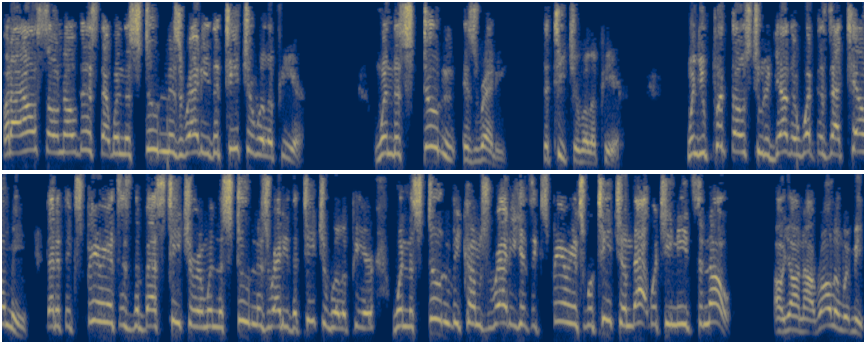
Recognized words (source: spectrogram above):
But I also know this, that when the student is ready, the teacher will appear. When the student is ready, the teacher will appear. When you put those two together, what does that tell me? That if experience is the best teacher and when the student is ready, the teacher will appear. When the student becomes ready, his experience will teach him that which he needs to know. Oh, y'all not rolling with me.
